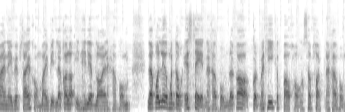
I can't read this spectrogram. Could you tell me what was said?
มาในเว็บไซต์ของ Bybit แล้วก็ล็อกอินให้เรียบร้อยนะครับผมแล้วก็เลือกมาตรง Estate นะครับผมแล้วก็กดมาที่กระเป๋าของ Support นะครับผม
